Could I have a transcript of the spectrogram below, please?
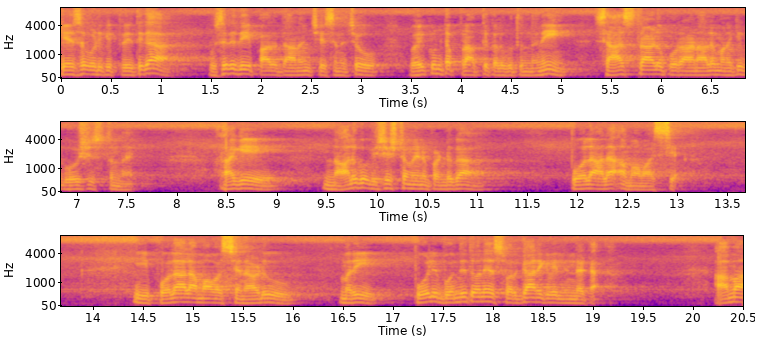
కేశవుడికి ప్రీతిగా ఉసిరి దీపాలు దానం చేసినచో వైకుంఠ ప్రాప్తి కలుగుతుందని శాస్త్రాలు పురాణాలు మనకి ఘోషిస్తున్నాయి. అలాగే నాలుగో విశిష్టమైన పండుగ పోలాల అమావాస్య. ఈ పోలాల అమావాస్య నాడు మరి పోలి బొందితోనే స్వర్గానికి వెళ్ళిందట. ఆమె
